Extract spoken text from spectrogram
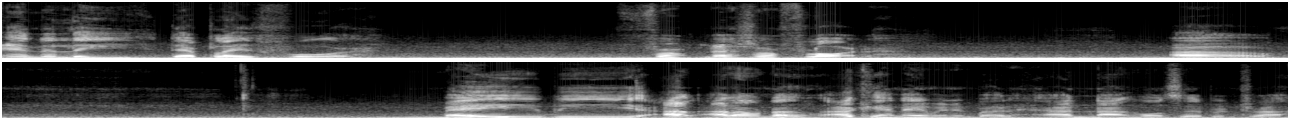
in the league that plays for from that's from Florida. Uh, maybe I, I don't know. I can't name anybody. I'm not gonna sit up and try.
